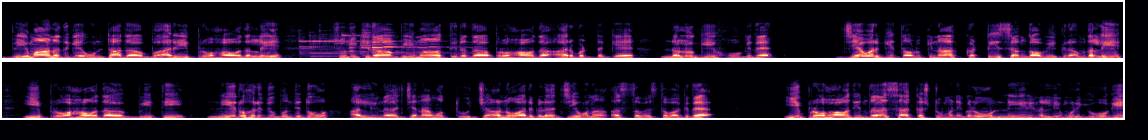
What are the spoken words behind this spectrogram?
ಭೀಮಾ ನದಿಗೆ ಉಂಟಾದ ಭಾರೀ ಪ್ರವಾಹದಲ್ಲಿ ಸುಲುಕಿದ ಭೀಮಾ ತೀರದ ಪ್ರವಾಹದ ಆರ್ಭಟಕ್ಕೆ ನಲುಗಿ ಹೋಗಿದೆ. ಜೇವರ್ಗಿ ತಾಲೂಕಿನ ಕಟ್ಟಿಸಂಗಾವಿ ಗ್ರಾಮದಲ್ಲಿ ಈ ಪ್ರವಾಹದ ಭೀತಿ ನೀರು ಹರಿದು ಬಂದಿದ್ದು ಅಲ್ಲಿನ ಜನ ಮತ್ತು ಜಾನುವಾರುಗಳ ಜೀವನ ಅಸ್ತವ್ಯಸ್ತವಾಗಿದೆ. ಈ ಪ್ರವಾಹದಿಂದ ಸಾಕಷ್ಟು ಮನೆಗಳು ನೀರಿನಲ್ಲಿ ಮುಳುಗಿ ಹೋಗಿ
